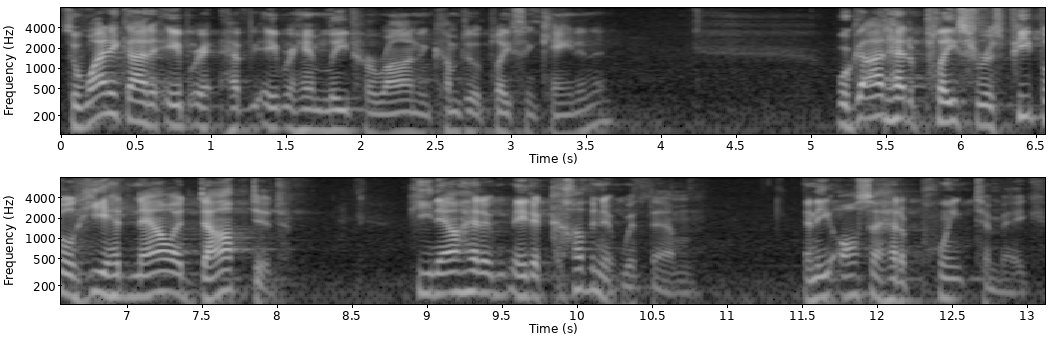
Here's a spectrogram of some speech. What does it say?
So, why did God have Abraham leave Haran and come to a place in Canaan? Well, God had a place for his people he had now adopted. He now had made a covenant with them, and he also had a point to make.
